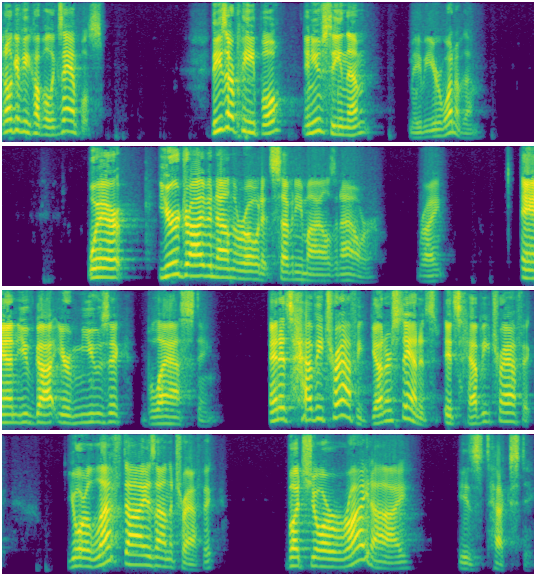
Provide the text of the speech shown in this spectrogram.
And I'll give you a couple examples. These are people, and you've seen them, maybe you're one of them, where you're driving down the road at 70 miles an hour, right? and you've got your music blasting. And it's heavy traffic. You understand? It's, it's heavy traffic. Your left eye is on the traffic, but your right eye is texting.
